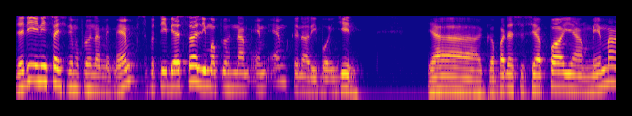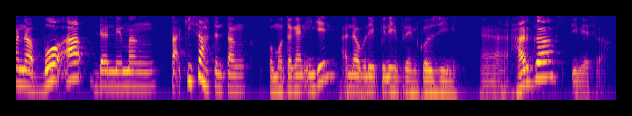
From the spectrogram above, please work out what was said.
Jadi ini saiz 56mm Seperti biasa 56mm kena rebo enjin. Ya, kepada sesiapa yang memang nak bow up dan memang tak kisah tentang pemotongan enjin, anda boleh pilih brand Cozy ni. Ha, harga seperti biasa.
